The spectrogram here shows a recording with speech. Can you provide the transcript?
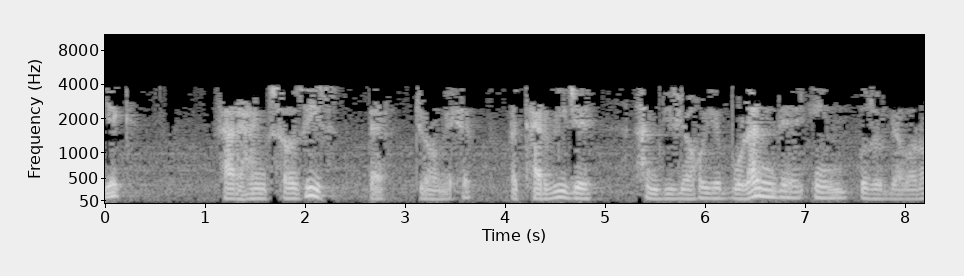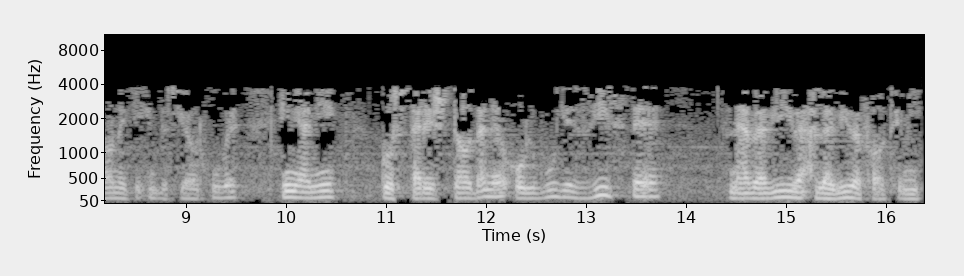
یک فرهنگ سازی است در جامعه و ترویج اندیشه های بلند این بزرگوارانه که این بسیار خوبه. این یعنی گسترش دادن الگوی زیست نبوی و علوی و فاطمی.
